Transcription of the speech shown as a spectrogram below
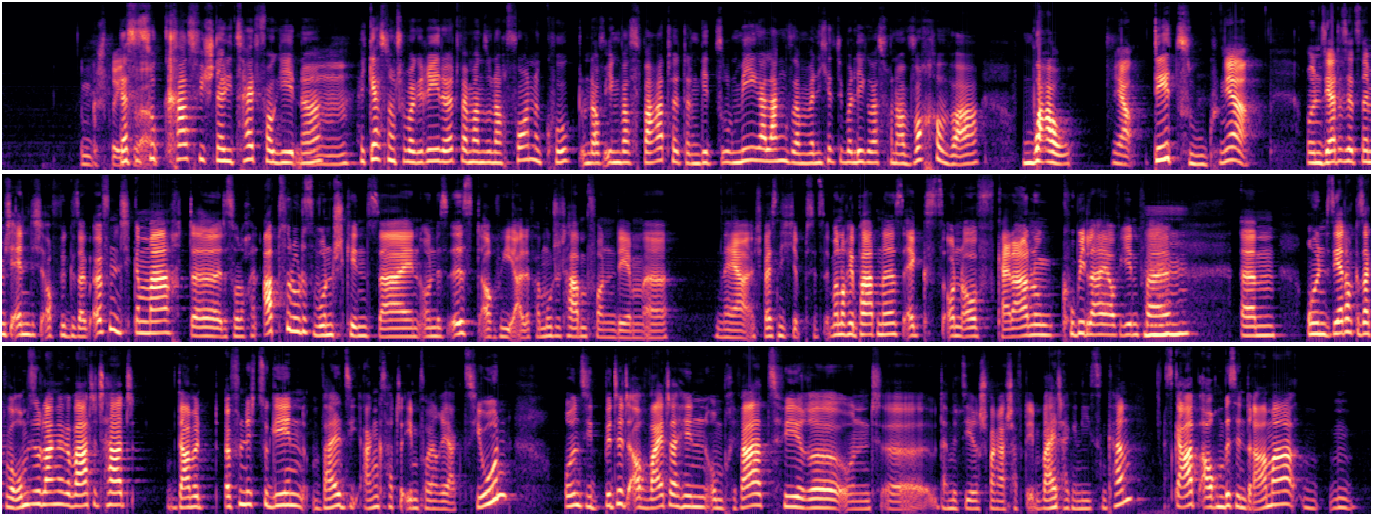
im Gespräch. Das ist so war. krass, wie schnell die Zeit vorgeht, ne? Mhm. Hab ich gestern noch drüber geredet, wenn man so nach vorne guckt und auf irgendwas wartet, dann geht so mega langsam. Wenn ich jetzt überlege, was vor einer Woche war, wow, Ja, D-Zug. Ja. Und sie hat es jetzt nämlich endlich auch, wie gesagt, öffentlich gemacht. Äh, Das soll auch ein absolutes Wunschkind sein. Und es ist, auch wie alle vermutet haben, von dem, äh, naja, ich weiß nicht, ob es jetzt immer noch ihr Partner ist, Ex, On-Off, keine Ahnung, Kubilai auf jeden Fall. Ähm, und sie hat auch gesagt, warum sie so lange gewartet hat, damit öffentlich zu gehen, weil sie Angst hatte eben vor einer Reaktion. Und sie bittet auch weiterhin um Privatsphäre und äh, damit sie ihre Schwangerschaft eben weiter genießen kann. Es gab auch ein bisschen Drama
